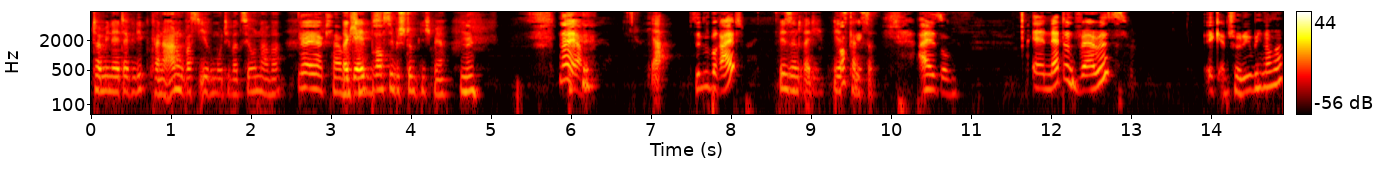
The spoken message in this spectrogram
Terminator geliebt, keine Ahnung, was ihre Motivation war. Ja, ja, klar. Weil Geld braucht sie bestimmt nicht mehr. Nee. Naja. ja. Sind wir bereit? Wir sind ready. Jetzt okay. kannst du. Also, äh, Ned und Varys, ich entschuldige mich nochmal,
